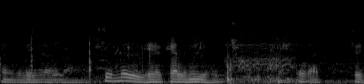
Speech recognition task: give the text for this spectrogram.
chẳng có lên đâu là chứ mơ được, khai là nhiều các bạn chơi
